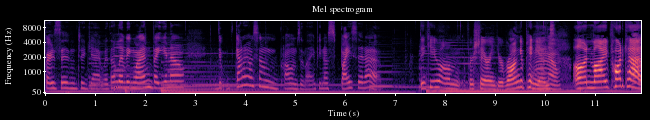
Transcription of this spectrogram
person to get with a living one, but you know, gotta have some problems in life. You know, spice it up. Thank you um for sharing your wrong opinions No, on my podcast.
